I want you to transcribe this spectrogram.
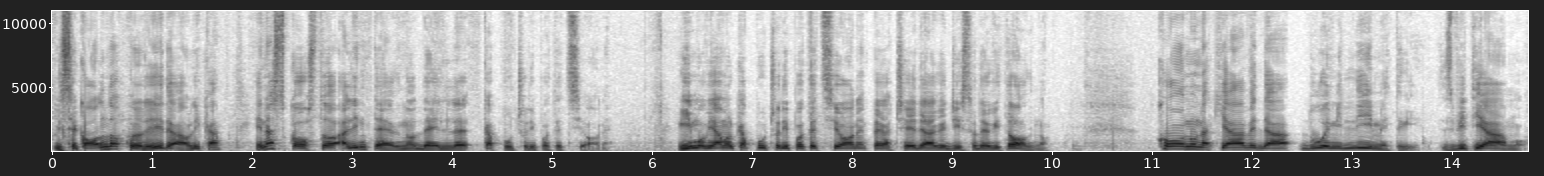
Il secondo, quello dell'idraulica, è nascosto all'interno del cappuccio di protezione. Rimuoviamo il cappuccio di protezione per accedere al registro del ritorno. Con una chiave da 2 mm svitiamo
